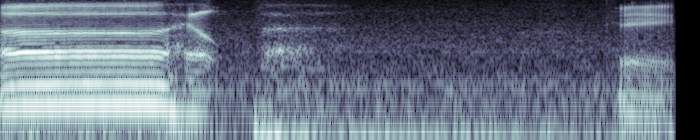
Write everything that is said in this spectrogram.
Uh, help. Okay.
